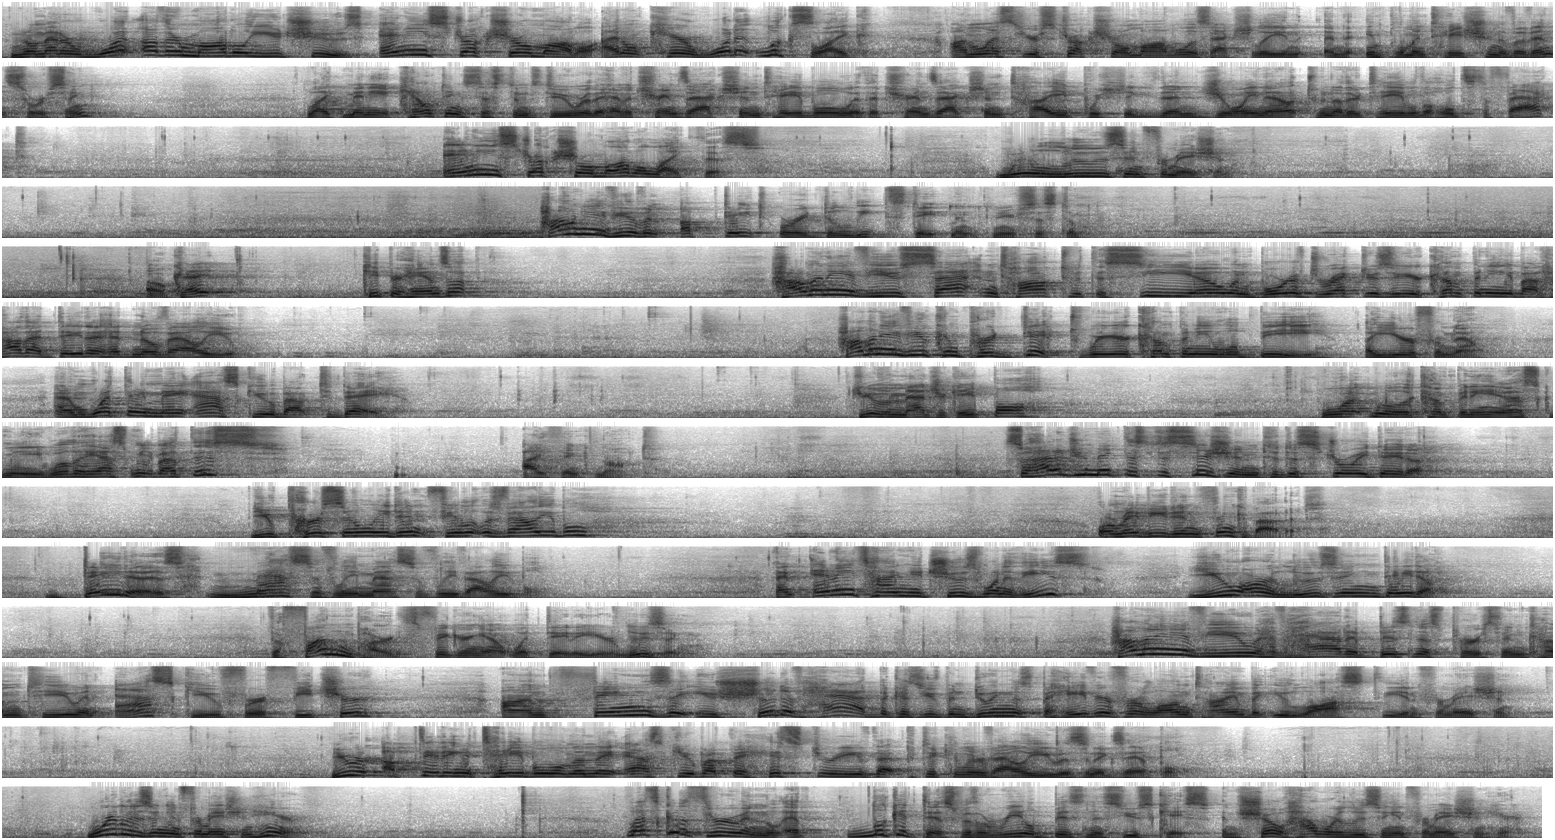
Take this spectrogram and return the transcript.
No matter what other model you choose, any structural model, I don't care what it looks like, unless your structural model is actually an, an implementation of event sourcing, like many accounting systems do, where they have a transaction table with a transaction type, which they then join out to another table that holds the fact. Any structural model like this will lose information. How many of you have an update or a delete statement in your system? Okay, keep your hands up. How many of you sat and talked with the CEO and board of directors of your company about how that data had no value? How many of you can predict where your company will be a year from now and what they may ask you about today? Do you have a magic eight ball? What will a company ask me? Will they ask me about this? I think not. So, how did you make this decision to destroy data? You personally didn't feel it was valuable? Or maybe you didn't think about it. Data is massively, massively valuable. And anytime you choose one of these, you are losing data. The fun part is figuring out what data you're losing. How many of you have had a business person come to you and ask you for a feature on things that you should have had because you've been doing this behavior for a long time, but you lost the information? You were updating a table and then they asked you about the history of that particular value as an example. We're losing information here. Let's go through and look at this with a real business use case and show how we're losing information here.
